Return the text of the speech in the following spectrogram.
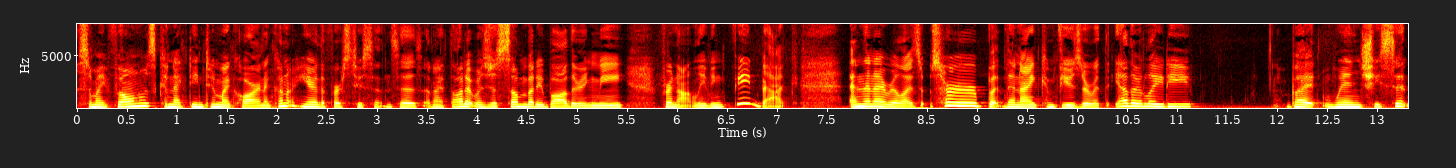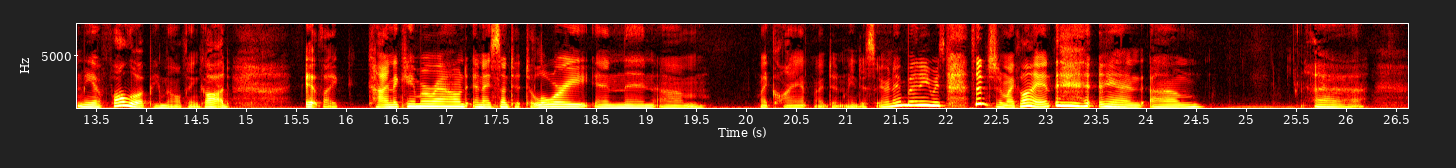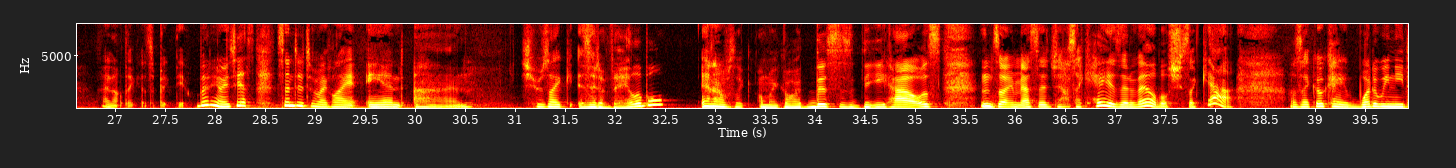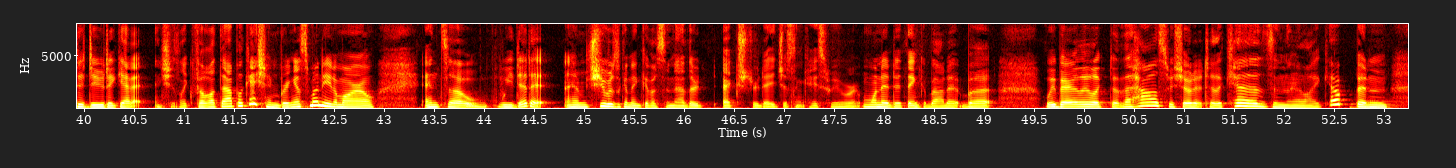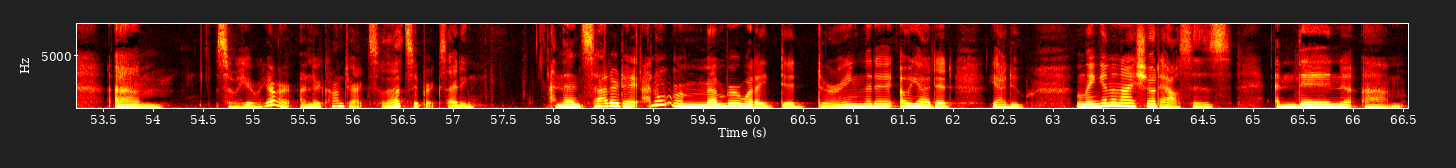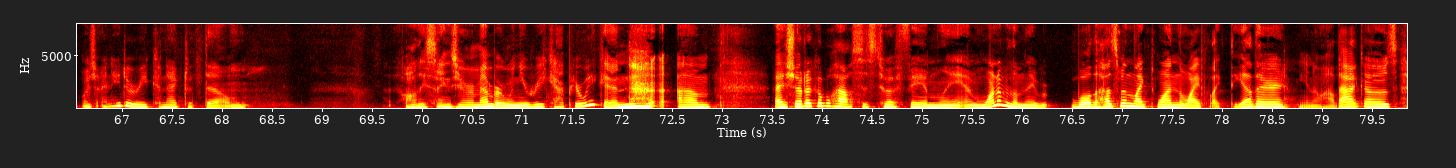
So my phone was connecting to my car and I couldn't hear the first two sentences and I thought it was just somebody bothering me for not leaving feedback. And then I realized it was her, but then I confused her with the other lady. But when she sent me a follow-up email, thank God, it like kind of came around and I sent it to Lori and then um my client, I didn't mean to say her name, but anyways, sent it to my client and um uh I don't think it's a big deal. But anyways, yes, sent it to my client and um, she was like, "Is it available?" And I was like, "Oh my god, this is the house." And so I messaged. I was like, "Hey, is it available?" She's like, "Yeah." I was like, "Okay, what do we need to do to get it?" And she's like, "Fill out the application, bring us money tomorrow." And so we did it. And she was going to give us another extra day just in case we were wanted to think about it, but we barely looked at the house. We showed it to the kids and they're like, "Yep." And um so here we are under contract. So that's super exciting. And then Saturday, I don't remember what I did during the day. Oh, yeah, I did. Yeah, I do. Lincoln and I showed houses. And then, um, which I need to reconnect with them. All these things you remember when you recap your weekend. um, I showed a couple houses to a family, and one of them, they well, the husband liked one, the wife liked the other. You know how that goes.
